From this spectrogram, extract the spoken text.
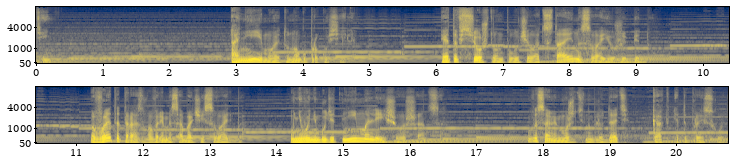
день. Они ему эту ногу прокусили. Это все, что он получил от стаи на свою же беду. В этот раз, во время собачьей свадьбы, у него не будет ни малейшего шанса. Вы сами можете наблюдать, как это происходит.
